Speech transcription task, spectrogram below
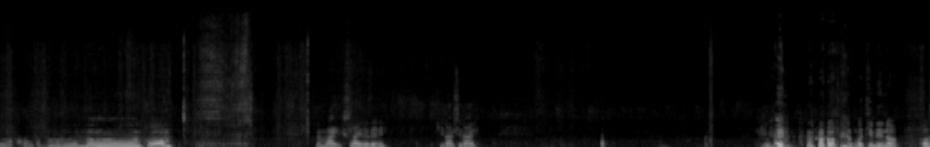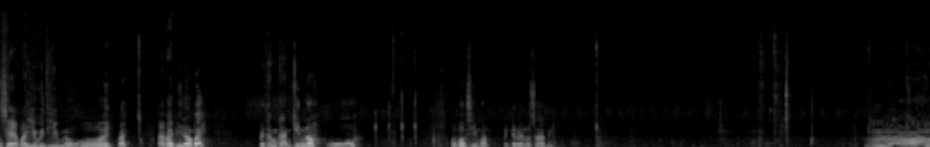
นวดก่อนกับอื้อหือหอมน้ำลายสไลด์เลยได้นี่ชิได้ชิได้ มาทีมนี่เนาะของแสบไว้อยูไปทีมเนาะโอ้ยไปไปไปพี่น้องไป ไปทำการกินเนาะโอ้มาเบิ้งชิมก่อนเป็นจะได้รสชาตินี่อืม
